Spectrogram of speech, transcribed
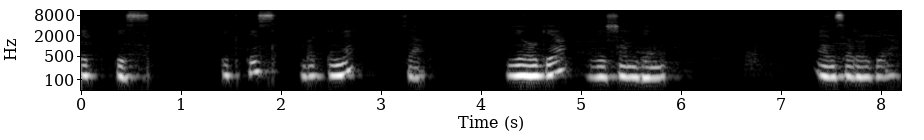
इकतीस। इकतीस बट्टे में चार। ये हो गया विषम भिन्न। आंसर हो गया।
